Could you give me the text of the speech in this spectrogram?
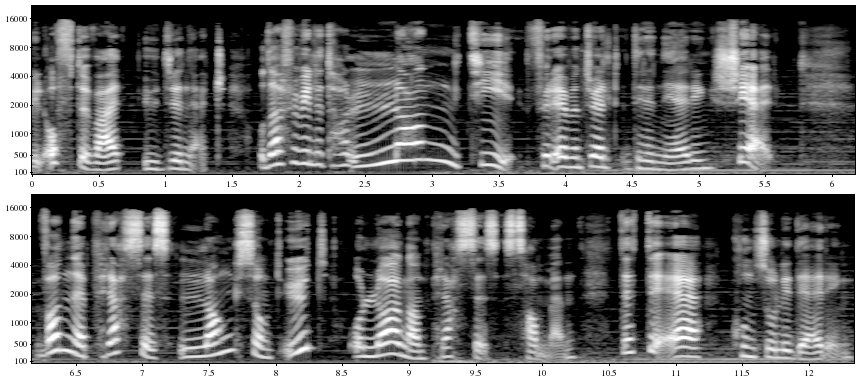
vil ofte være udrenert. og Derfor vil det ta lang tid før eventuelt drenering skjer. Vannet presses langsomt ut, og lagene presses sammen. Dette er konsolidering,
